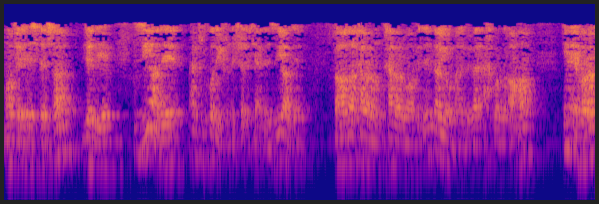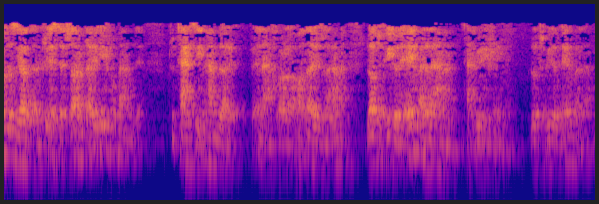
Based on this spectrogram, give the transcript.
ما فی جدیه. زیاده همچون خودشون اشاره کرده زیاده. فهذا خبر خبر واحده لا یعمل به بل اخبار آها. این عبارات رو زیاد داره. توی استفسار هم داره که ایشون تو تحصیل هم داره. فعلا اخبار آها داره همه. لا تفید العلم ولا العمل تعبیرشون اینه. لا تفید العلم ولا العمل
